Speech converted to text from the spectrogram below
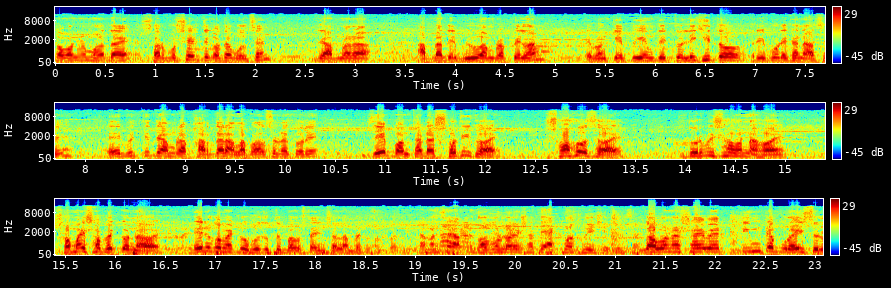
গভর্নর মহোদয় সর্বশেষ যে কথা বলছেন যে আপনারা আপনাদের ভিউ আমরা পেলাম এবং কেপিএম যে তো লিখিত রিপোর্ট এখানে আছে এর ভিত্তিতে আমরা ফার্দার আলাপ আলোচনা করে যে পন্থাটা সঠিক হয় সহজ হয় দুর্বিষহ না হয় সময় সাপেক্ষ না হয় এরকম একটা উপযুক্ত ব্যবস্থা ইনশাল্লাহ আমরা গ্রহণ করব। তার মানে স্যার আপনি গভর্নরের সাথে একমত হয়ে এসেছেন স্যার। গভর্নর সাহেবের টিমটা পুরাই ছিল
